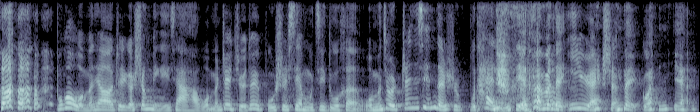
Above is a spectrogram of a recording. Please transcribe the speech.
不过我们要这个声明一下哈，我们这绝对不是羡慕嫉妒恨，我们就是真心的是不太理解他们的一元审美观念。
